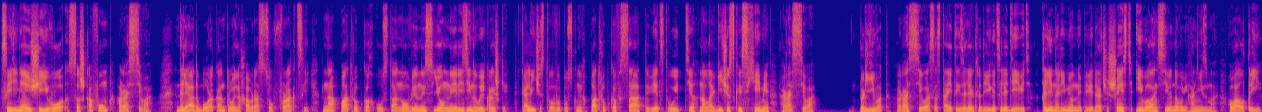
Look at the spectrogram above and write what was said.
соединяющий его со шкафом рассева. Для отбора контрольных образцов фракций на патрубках установлены съемные резиновые крышки. Количество выпускных патрубков соответствует технологической схеме рассева. Привод рассева состоит из электродвигателя 9, клиноременной передачи 6 и балансированного механизма. Вал 3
